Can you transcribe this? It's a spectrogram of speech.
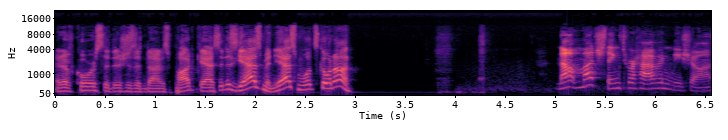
And of course, the Dishes and Dimes podcast. It is Yasmin. Yasmin, what's going on? Not much. Thanks for having me, Sean.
